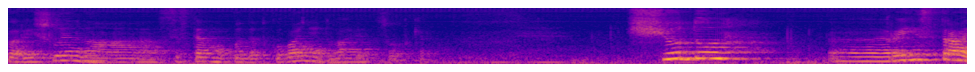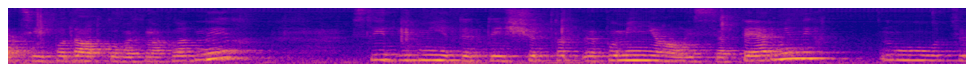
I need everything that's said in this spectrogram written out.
перейшли на систему оподаткування 2%. Щодо е, реєстрації податкових накладних, слід відмітити, що помінялися терміни. Ну, це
